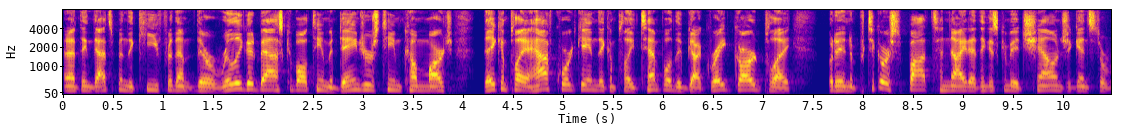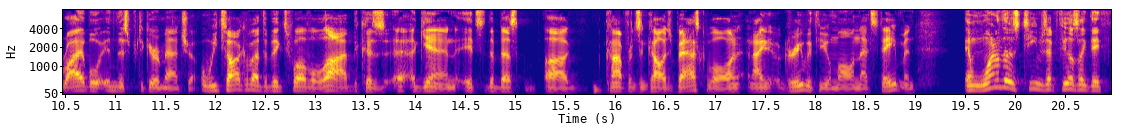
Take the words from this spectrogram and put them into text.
and I think that's been the key for them. They're a really good basketball team, a dangerous team come March. They can play a half court game, they can play tempo, they've got great guard play. But in a particular spot tonight, I think it's going to be a challenge against a rival in this particular matchup. We talk about the Big 12 a lot because, again, it's the best uh, conference in college basketball. And, and I agree with you, Amal, in that statement. And one of those teams that feels like they've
